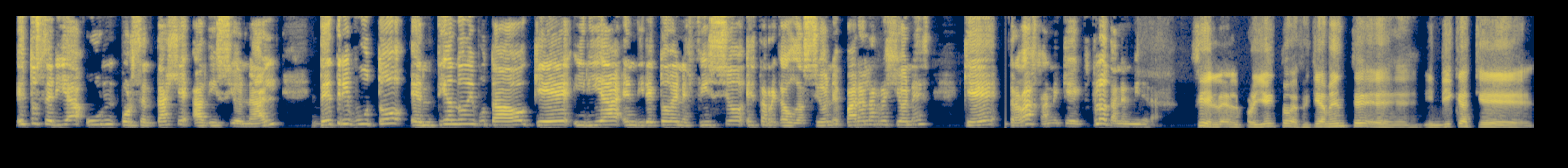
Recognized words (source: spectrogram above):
Esto sería un porcentaje adicional de tributo, entiendo, diputado, que iría en directo beneficio esta recaudación para las regiones que trabajan, que explotan el mineral. Sí, el, proyecto efectivamente eh, indica que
